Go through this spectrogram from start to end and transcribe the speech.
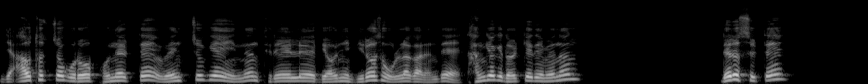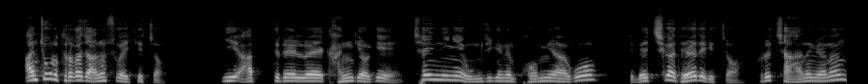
이제 아우터 쪽으로 보낼 때 왼쪽에 있는 드레일러의 면이 밀어서 올라가는데 간격이 넓게 되면은 내렸을 때 안쪽으로 들어가지 않을 수가 있겠죠. 이 앞 드레일러의 간격이 체인링의 움직이는 범위하고 매치가 돼야 되겠죠. 그렇지 않으면은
